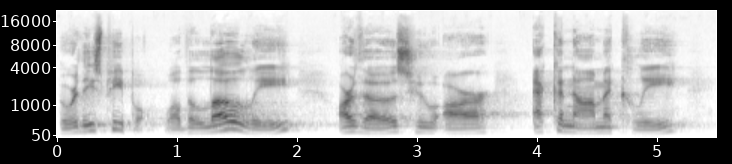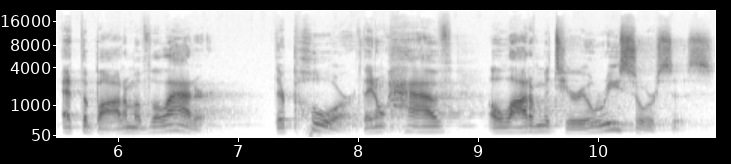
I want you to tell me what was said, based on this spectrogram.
Who are these people? Well, the lowly are those who are economically at the bottom of the ladder. They're poor, they don't have a lot of material resources.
